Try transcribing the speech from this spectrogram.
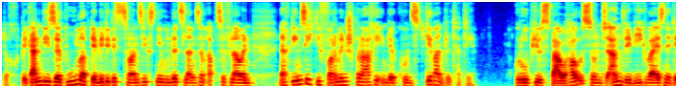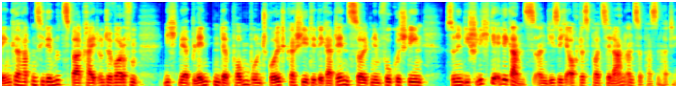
Doch begann dieser Boom ab der Mitte des 20. Jahrhunderts langsam abzuflauen, nachdem sich die Formensprache in der Kunst gewandelt hatte. Gropius Bauhaus und andere wegweisende Denker hatten sie der Nutzbarkeit unterworfen, nicht mehr blendender Pomp und goldkaschierte Dekadenz sollten im Fokus stehen, sondern die schlichte Eleganz, an die sich auch das Porzellan anzupassen hatte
